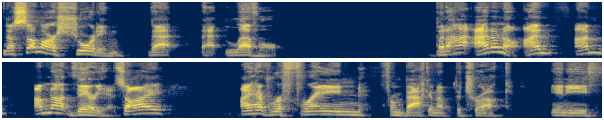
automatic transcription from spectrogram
Now some are shorting that that level, but I I don't know. I'm I'm I'm not there yet. So I I have refrained from backing up the truck in ETH.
